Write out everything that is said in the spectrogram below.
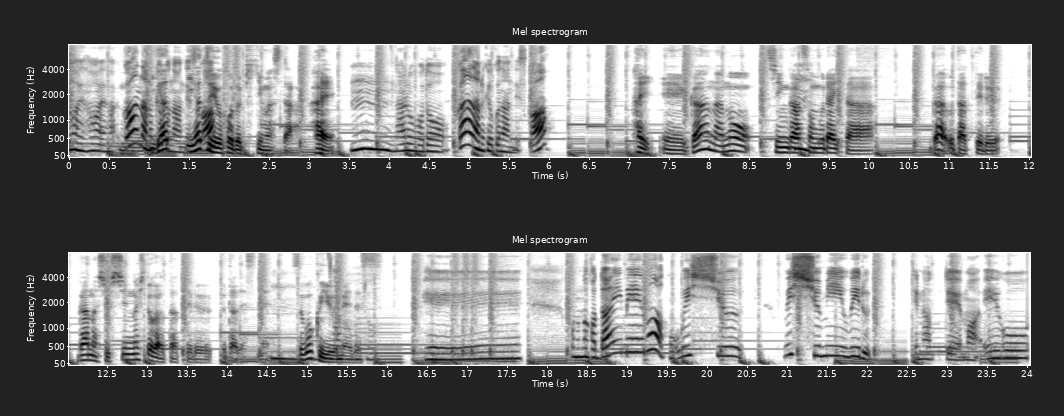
はいはいはい。ガーナの曲なんですか？嫌というほど聞きました。はい。うん、なるほど。ガーナの曲なんですか？はい、えー、ガーナのシンガーソングライターが歌ってるガーナ出身の人が歌ってる歌ですね。うん、すごく有名です。へえ。このなんか題名は「Wish, Wish Me Will」ってなって、まあ、英語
